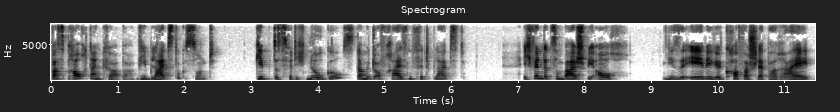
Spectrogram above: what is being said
was braucht dein Körper, wie bleibst du gesund. Gibt es für dich No-Gos, damit du auf Reisen fit bleibst? Ich finde zum Beispiel auch diese ewige Kofferschlepperei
